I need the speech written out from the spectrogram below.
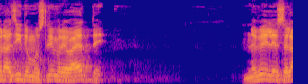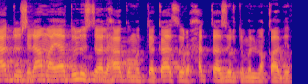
مرضی د مسلم روایت ده نبی علیہ الصلوۃ والسلام آیات لست الهاکم التکاثر حتا زرتم المقابر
